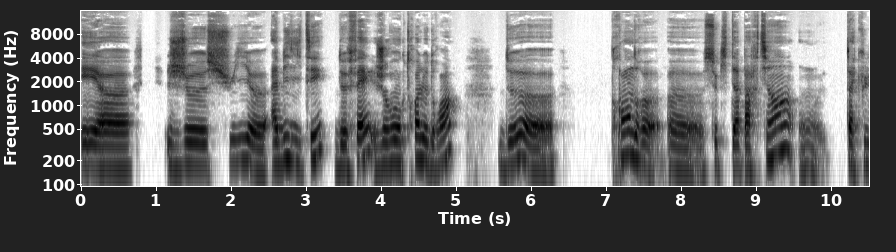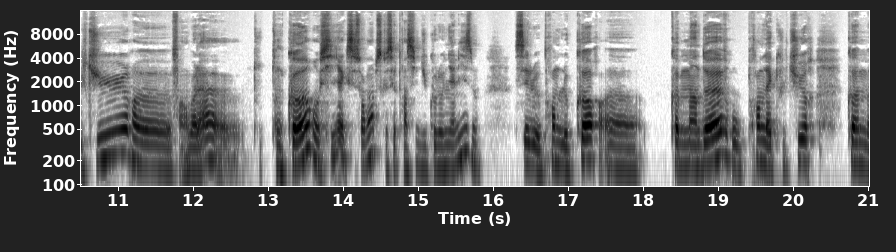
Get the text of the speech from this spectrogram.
Et je suis habilitée, de fait, je m'octroie le droit de prendre ce qui t'appartient, ta culture, enfin voilà, ton corps aussi accessoirement, parce que c'est le principe du colonialisme, c'est le prendre le corps comme main-d'œuvre ou prendre la culture comme,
